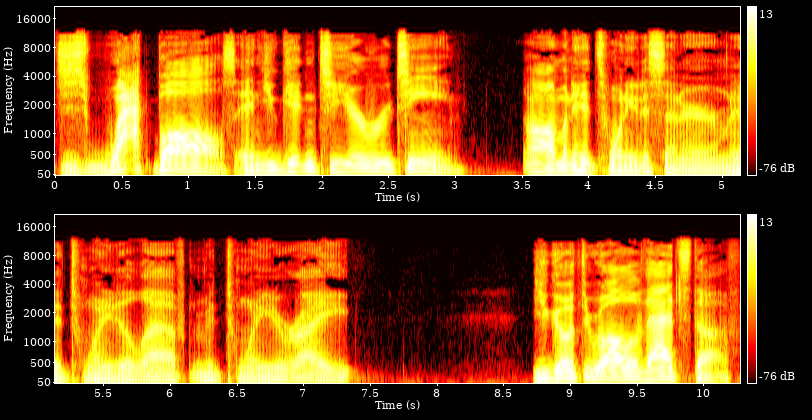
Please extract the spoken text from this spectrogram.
just whack balls and you get into your routine. Oh, I'm gonna hit 20 to center, I'm gonna hit 20 to left, I'm gonna hit 20 to right. You go through all of that stuff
